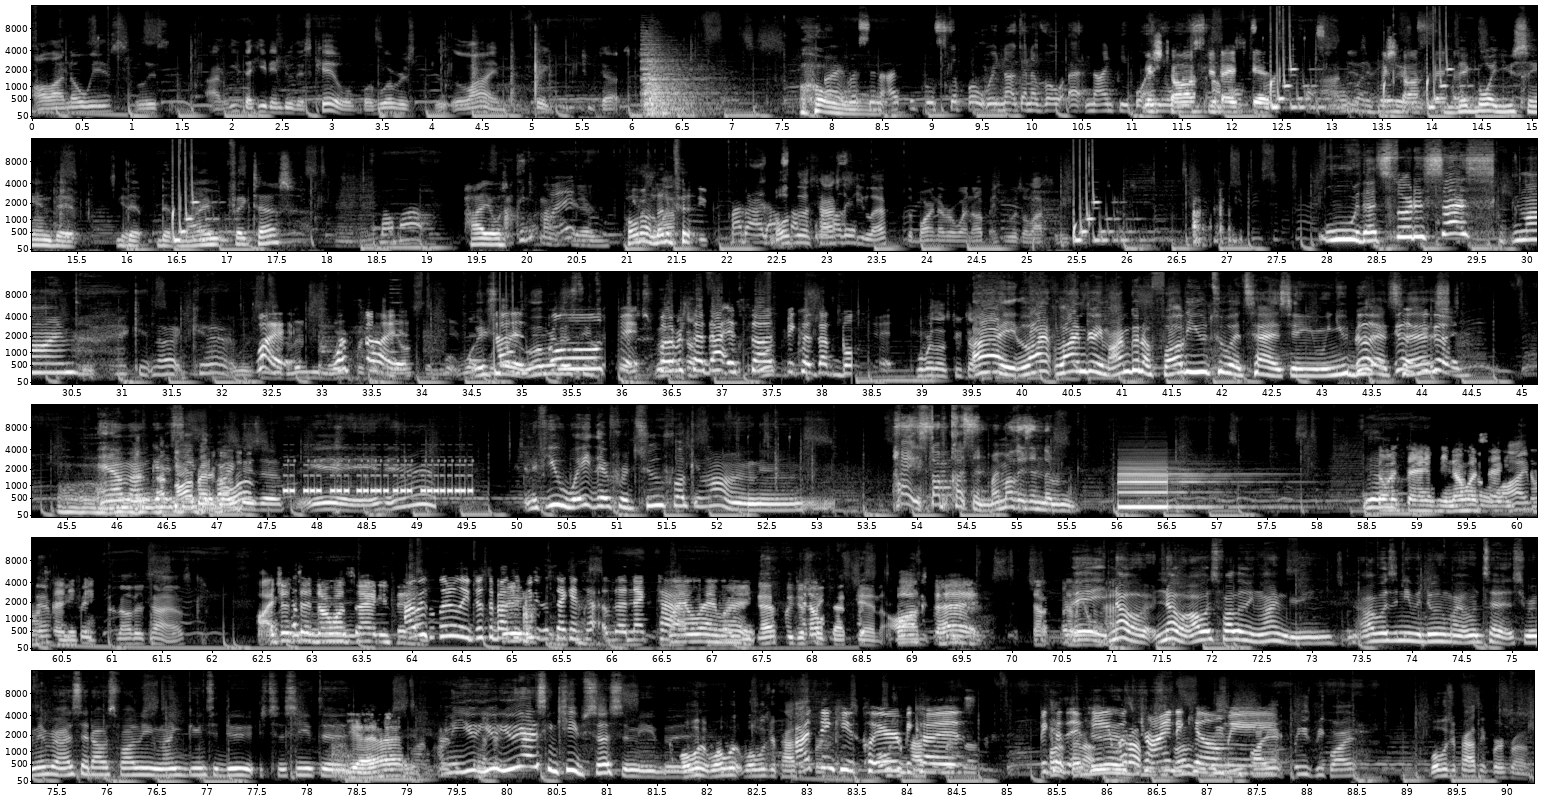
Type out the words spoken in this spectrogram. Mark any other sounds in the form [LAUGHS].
All I know is, listen, I mean that he didn't do this kill, but whoever's lime picked two tests. Oh. Alright, listen, I think we'll skip vote. We're not gonna vote at nine people. Which Anyone- task did they skip? Which task did they Big boy, you saying that that that lime fake test? Hi, O- I think hold on, let him last finish. my bad. Both of the the tasks he left, the bar never went up, and he was the last to leave. Ooh, that's sort of sus, lime. I cannot care. What? What's sus? what- what- Which That is what were those two bullshit. Whoever said that is sus because that's bullshit. What were those two tests? Alright, lime, lime green. I'm gonna follow you to a test, and when you do Good, that good, test, good, good. And I'm, I'm gonna see if the better bar go goes up. Yeah, yeah. And if you wait there for too fucking long, then Hey, stop cussing. My mother's in the room. No yeah. one say anything. No one So say anything. No one say definitely anything. another task. I just said no one say anything. I was literally just about to do the second, ta- the next Wait, task. wait, No, you wait. definitely just I that skin on. Fuck that. That- that Hey, was- no, no, I was following lime green. I wasn't even doing my own test. Remember, I said I was following lime green to do to see if the. Yeah. I mean, you you you guys can keep sussing me, What was, what was, what was your passive? I think he's clear because. was passive because first round? because Hold if he was trying to kill me, quiet. Please be quiet. What was your passing first round?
